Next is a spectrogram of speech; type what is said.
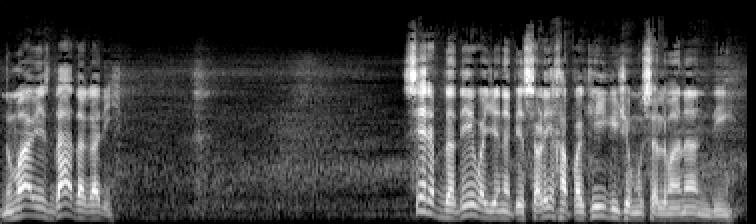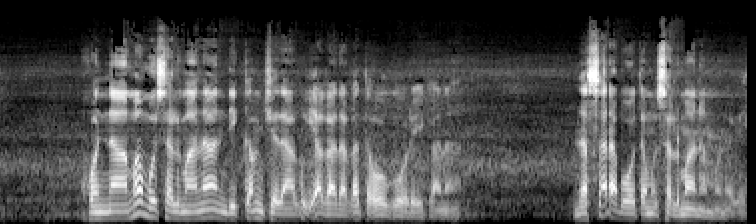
نو ما ویس دا دغه دی صرف د دې وجه نه په سړی خپه کېږي چې مسلمانان دي خو نامه مسلمانان دي کم چې د هغوی هغه دغه ته وګورئ که نه د سره به ورته مسلمان هم ونه وي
